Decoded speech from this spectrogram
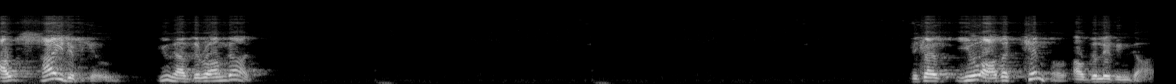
outside of you, you have the wrong God. Because you are the temple of the living God.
